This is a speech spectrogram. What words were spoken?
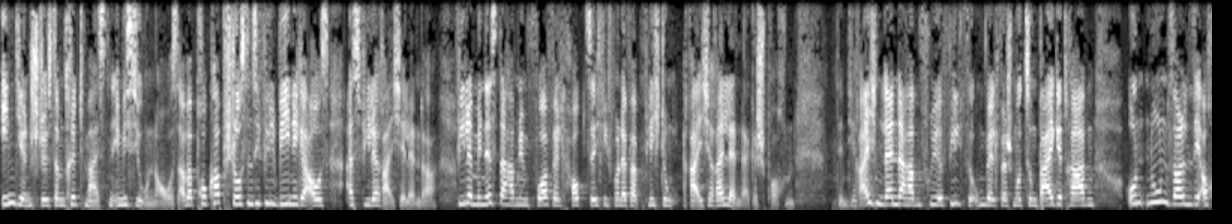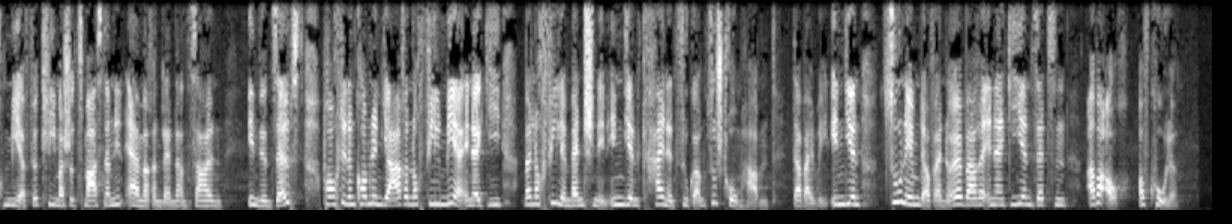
Indien stößt am drittmeisten Emissionen aus, aber pro Kopf stoßen sie viel weniger aus als viele reiche Länder. Viele Minister haben im Vorfeld hauptsächlich von der Verpflichtung reicherer Länder gesprochen. Denn die reichen Länder haben früher viel zur Umweltverschmutzung beigetragen und nun sollen sie auch mehr für Klimaschutzmaßnahmen in ärmeren Ländern zahlen. Indien selbst braucht in den kommenden Jahren noch viel mehr Energie, weil noch viele Menschen in Indien keinen Zugang zu Strom haben. Dabei will Indien zunehmend auf erneuerbare Energien setzen, aber auch auf Kohle.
